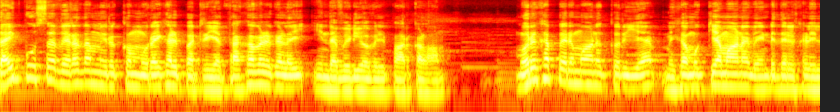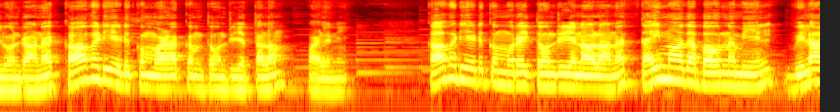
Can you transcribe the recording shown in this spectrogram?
தைப்பூச விரதம் இருக்கும் முறைகள் பற்றிய தகவல்களை இந்த வீடியோவில் பார்க்கலாம். முருகப்பெருமானுக்குரிய மிக முக்கியமான வேண்டுதல்களில் ஒன்றான காவடி எடுக்கும் வழக்கம் தோன்றிய தலம் பழனி. காவடி எடுக்கும் முறை தோன்றிய நாளான தை மாத பௌர்ணமியில் விழா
